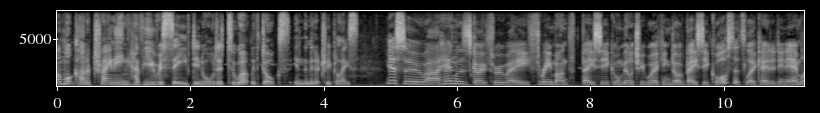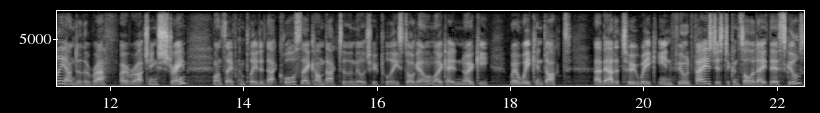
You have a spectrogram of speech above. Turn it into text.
And what kind of training have you received in order to work with dogs in the military police? Yeah, so uh, handlers go through a three month basic or military working dog basic course that's located in Amberley under the RAAF overarching stream. Once they've completed that course, they come back to the military police dog element located in Oakey, where we conduct about a two week in field phase just to consolidate their skills.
